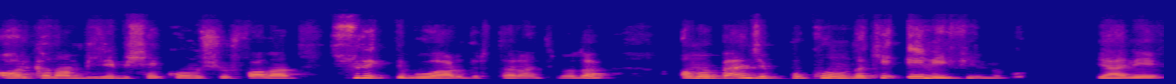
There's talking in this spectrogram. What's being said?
Arkadan biri bir şey konuşur falan. Sürekli bu vardır Tarantino'da. Ama bence bu konudaki en iyi filmi bu. Yani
